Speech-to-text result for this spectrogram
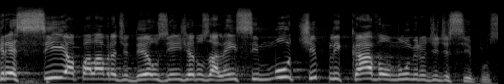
crescia a palavra de Deus e em Jerusalém se multiplicava o número de discípulos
